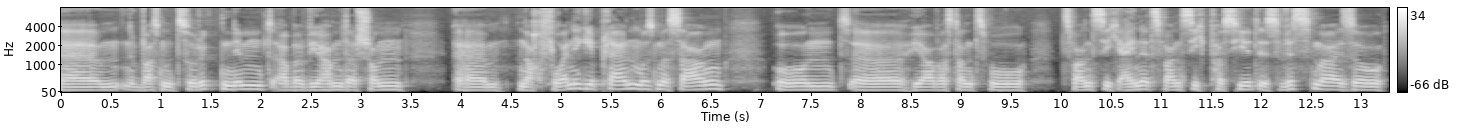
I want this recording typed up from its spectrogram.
ähm, was man zurücknimmt. Aber wir haben da schon ähm, nach vorne geplant, muss man sagen. Und äh, ja, was dann 2020, 2021 passiert ist, wissen wir. Also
